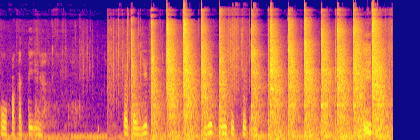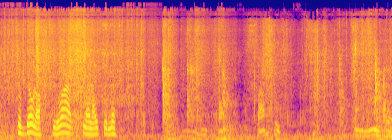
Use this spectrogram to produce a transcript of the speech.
ปูปกตินะก็จะยึดยึดเป็นจุดๆนะจุดเดียวเหรอหรือว่าหลาย ๆ จุดเลยสามจุดให้มันมั่นคง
